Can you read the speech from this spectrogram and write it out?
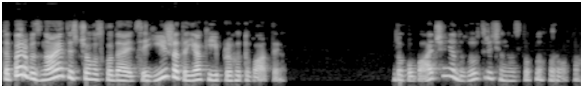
Тепер ви знаєте, з чого складається їжа та як її приготувати. До побачення, до зустрічі на наступних уроках.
